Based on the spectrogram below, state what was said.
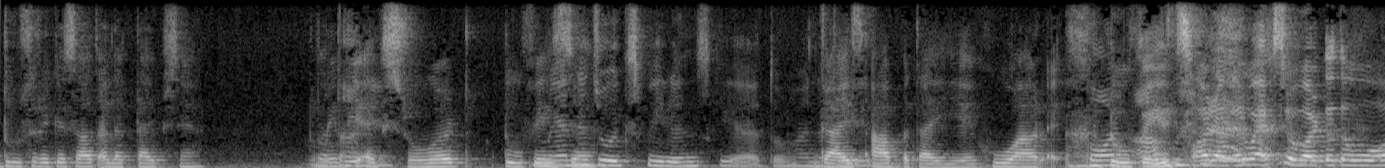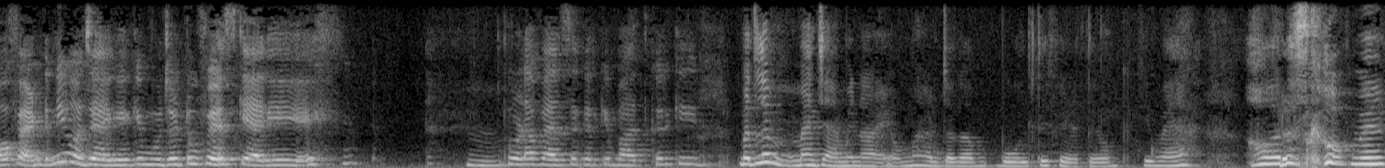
दूसरे के साथ अलग टाइप से तो मे बी एक्सट्रोवर्ट टू फेस्ड मैंने है। जो एक्सपीरियंस किया है तो मैंने गाइस तो- आप बताइए हु आर टू? फेस्ड और अगर वो एक्सट्रोवर्ट हो तो वो ऑफेंड नहीं हो जाएँगे कि मुझे टू फेस कह रही है ये। थोड़ा वैसे करके बात करके मतलब मैं जैमिना आई हूँ मैं हर जगह बोलती फिरती हूँ क्योंकि मैं हॉरोस्कोप में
